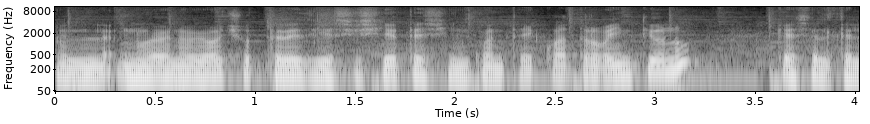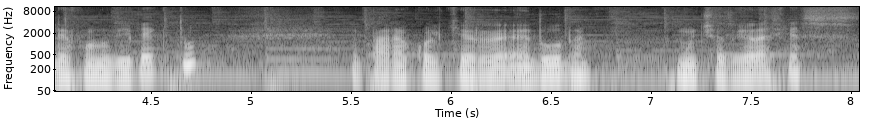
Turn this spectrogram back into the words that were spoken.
el 998-317-5421, que es el teléfono directo para cualquier eh, duda. Muchas gracias.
